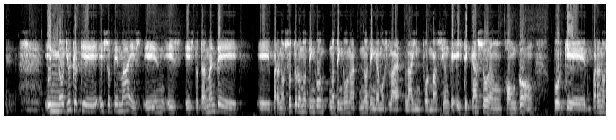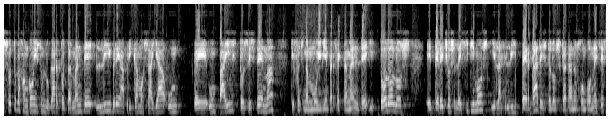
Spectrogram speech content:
Eh, no, yo creo que ese tema es, es, es totalmente... Eh, para nosotros no tengo no tengo no tengamos la, la, información de este caso en Hong Kong porque para nosotros Hong Kong es un lugar totalmente libre, aplicamos allá un, eh, un país, dos sistema que funciona muy bien perfectamente y todos los eh, derechos legítimos y las libertades de los ciudadanos hongkoneses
